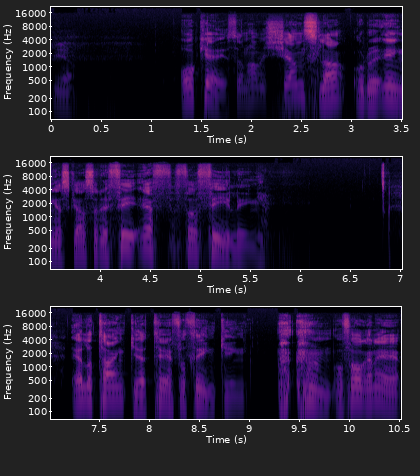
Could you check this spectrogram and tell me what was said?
Ja. Okej, sen har vi känsla och då är det engelska så det är F för feeling. Eller tanke, T för thinking. och frågan är,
